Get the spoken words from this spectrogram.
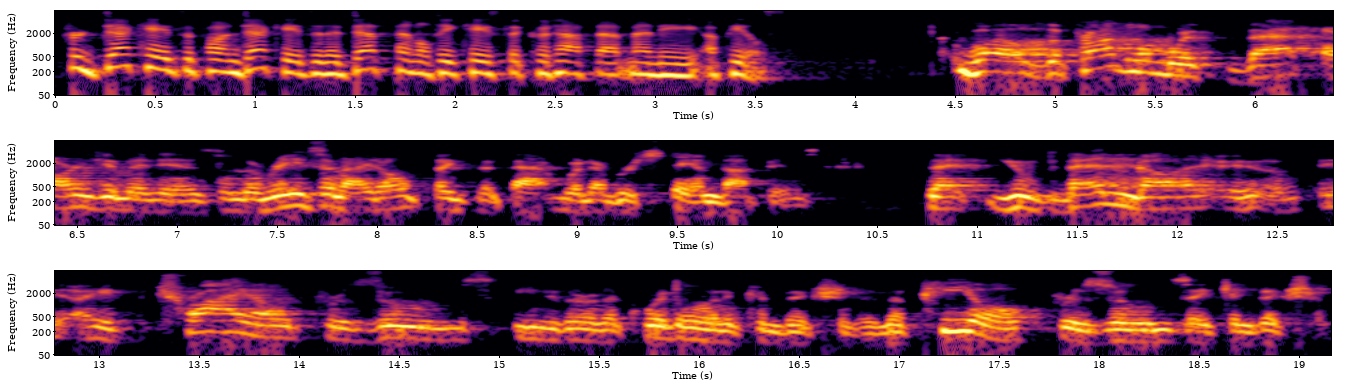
for decades upon decades in a death penalty case that could have that many appeals. Well, the problem with that argument is, and the reason I don't think that that would ever stand up is that you've then got uh, a trial presumes either an acquittal and a conviction. An appeal presumes a conviction.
